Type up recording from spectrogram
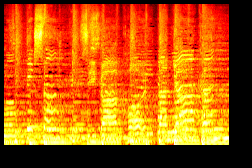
寞的心是隔开，但也近。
